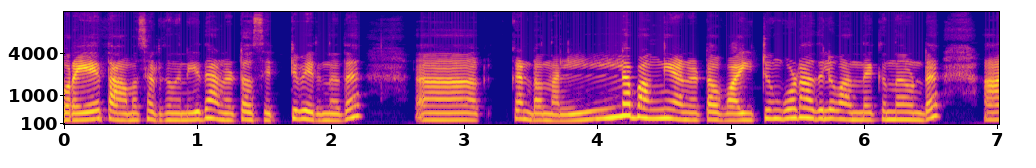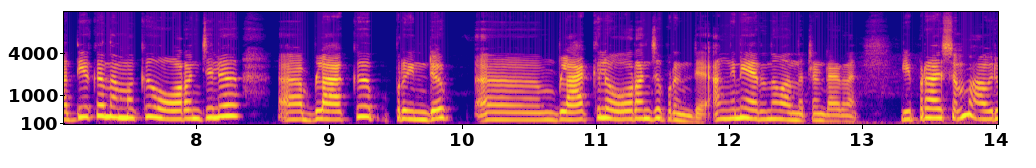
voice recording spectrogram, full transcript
കുറേ താമസം എടുക്കുന്നുണ്ട്. ഇതാണ് കേട്ടോ സെറ്റ് വരുന്നത്. കണ്ടോ? നല്ല ഭംഗിയാണ് കേട്ടോ വൈറ്റും കൂടെ അതിൽ വന്നേക്കുന്നതുകൊണ്ട് ആദ്യമൊക്കെ നമുക്ക് ഓറഞ്ചിൽ ബ്ലാക്ക് പ്രിന്റ് ബ്ലാക്കിൽ ഓറഞ്ച് പ്രിന്റ് അങ്ങനെയായിരുന്നു വന്നിട്ടുണ്ടായിരുന്നത് ഈ പ്രാവശ്യം അവർ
